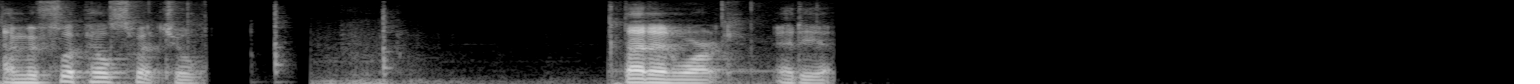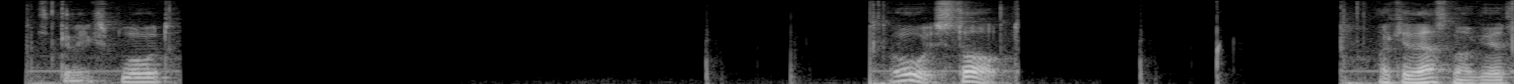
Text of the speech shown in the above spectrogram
and we flip hill switch over. That didn't work, idiot. It's gonna explode. Oh, it stopped. Okay, that's not good.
